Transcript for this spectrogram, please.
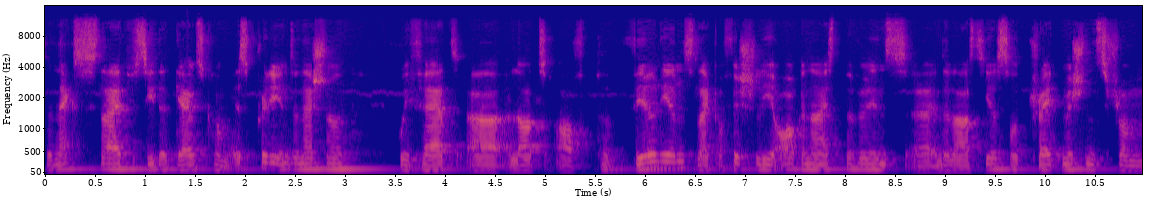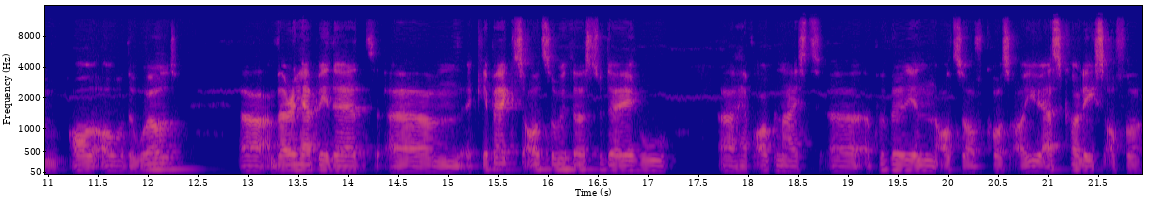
the next slide, you see that Gamescom is pretty international. We've had uh, a lot of pavilions, like officially organized pavilions uh, in the last year, so trade missions from all over the world. Uh, I'm very happy that um, Quebec is also with us today, who uh, have organized uh, a pavilion. Also, of course, our US colleagues offer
